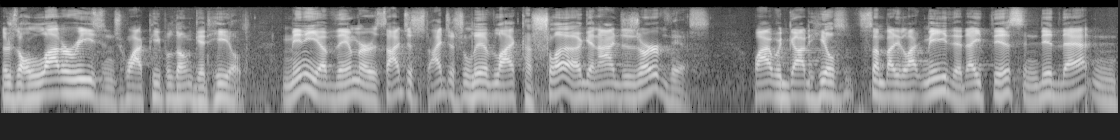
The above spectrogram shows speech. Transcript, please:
There's a lot of reasons why people don't get healed. Many of them are, I just, I just live like a slug and I deserve this. Why would God heal somebody like me that ate this and did that and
